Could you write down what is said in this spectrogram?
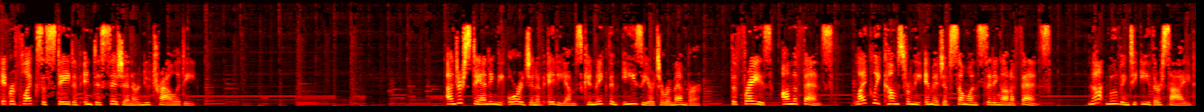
It reflects a state of indecision or neutrality. Understanding the origin of idioms can make them easier to remember. The phrase, on the fence, likely comes from the image of someone sitting on a fence, not moving to either side.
